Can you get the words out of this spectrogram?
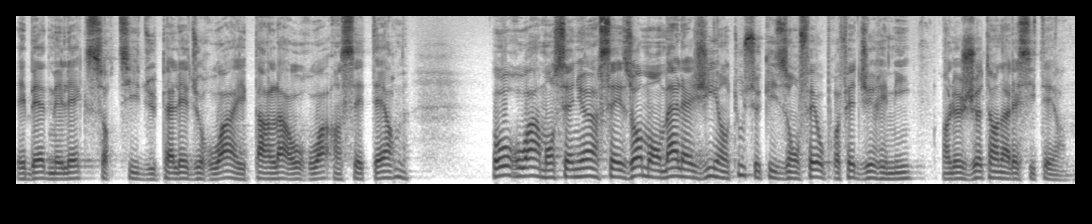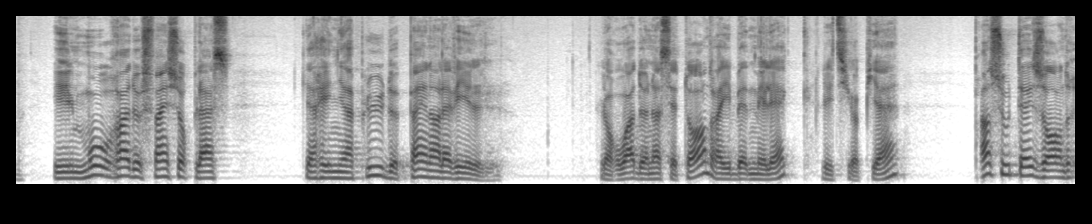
Ebed Melech sortit du palais du roi et parla au roi en ces termes Ô roi, mon seigneur, ces hommes ont mal agi en tout ce qu'ils ont fait au prophète Jérémie en le jetant dans la citerne. il mourra de faim sur place, car il n'y a plus de pain dans la ville. Le roi donna cet ordre à Ebed-Mélec, l'Éthiopien. Prends sous tes ordres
